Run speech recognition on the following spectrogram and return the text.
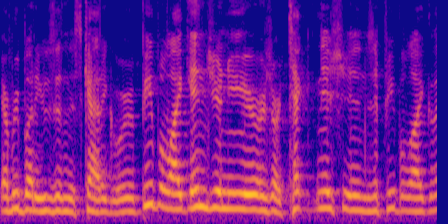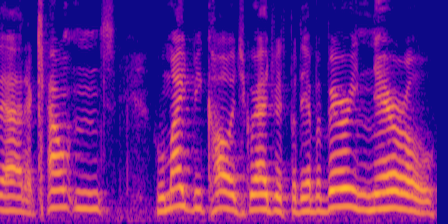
everybody who's in this category, people like engineers or technicians and people like that, accountants who might be college graduates, but they have a very narrow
